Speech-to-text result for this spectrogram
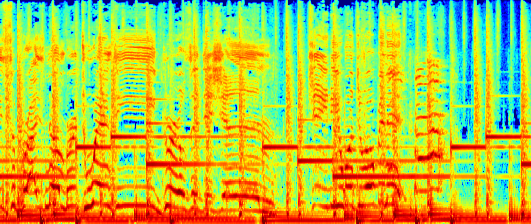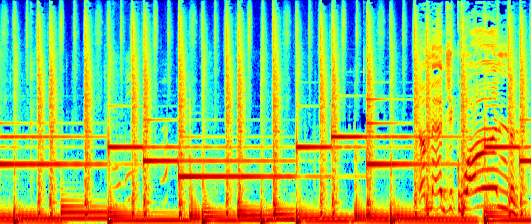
Toy surprise number 20, Girls Edition. Jay, do you want to open it? A magic wand.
